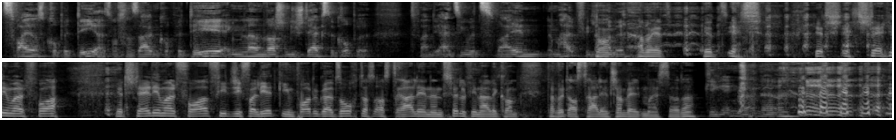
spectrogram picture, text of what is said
zwei aus Gruppe D, also muss man sagen, Gruppe D, England war schon die stärkste Gruppe. Das waren die einzigen mit zwei im Halbfinale. aber jetzt, jetzt, jetzt, jetzt, jetzt stell dir mal vor, jetzt stell dir mal vor, Fiji verliert gegen Portugal so hoch, dass Australien ins Viertelfinale kommt. Da wird Australien schon Weltmeister, oder? Gegen England, ja.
